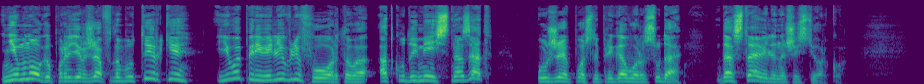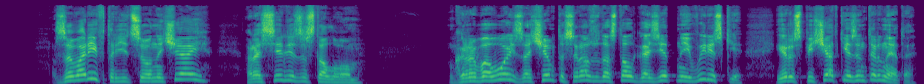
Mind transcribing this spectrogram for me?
Немного продержав на Бутырке, его перевели в Лефортово, откуда месяц назад – уже после приговора суда, доставили на шестерку. Заварив традиционный чай, рассели за столом. Гробовой зачем-то сразу достал газетные вырезки и распечатки из интернета,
